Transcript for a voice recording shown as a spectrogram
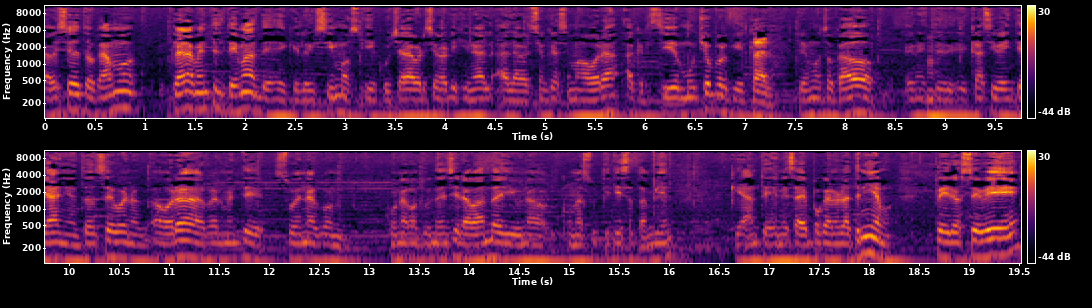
a veces lo tocamos. Claramente el tema, desde que lo hicimos y escuchar la versión original a la versión que hacemos ahora, ha crecido mucho porque Claro. lo hemos tocado en este casi 20 años. Entonces, bueno, ahora realmente suena con, con una contundencia la banda y una, con una sutileza también que antes en esa época no la teníamos. Pero se ve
